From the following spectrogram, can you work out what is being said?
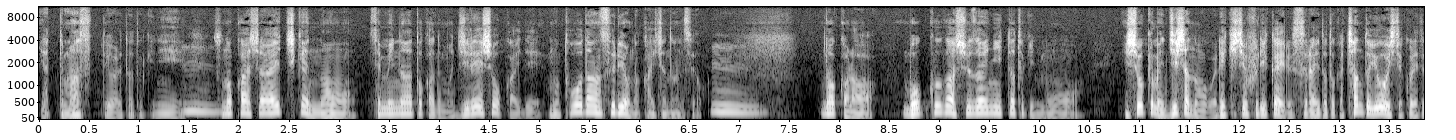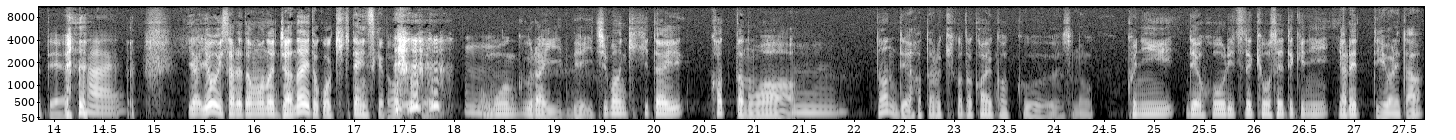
やってますって言われた時に、うん。その会社愛知県のセミナーとかでも事例紹介でもう登壇するような会社なんですよ。うん。だから僕が取材に行った時にも一生懸命自社の歴史を振り返るスライドとかちゃんと用意してくれててはい。いや用意されたものじゃないとこを聞きたいんですけどってうん。思うぐらいで一番聞きたいかったのは、うん。なんで働き方改革その国で法律で強制的にやれって言われた？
